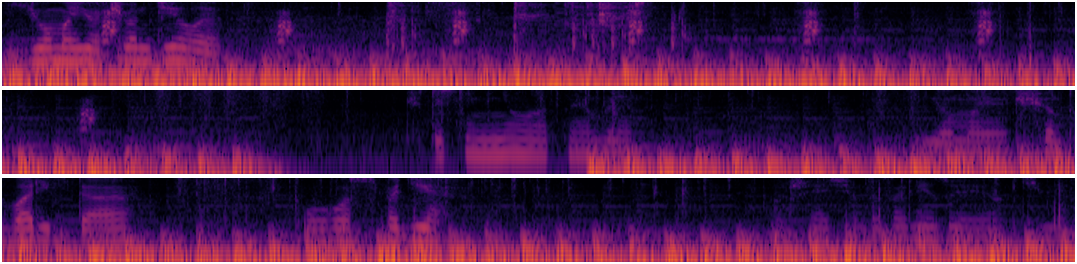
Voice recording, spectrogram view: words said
Ё-моё, что он делает? Что он творит-то, а? О, господи. Лучше я сюда залезу и активирую.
